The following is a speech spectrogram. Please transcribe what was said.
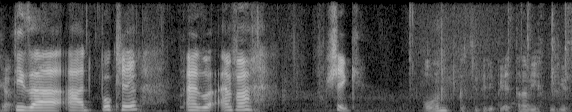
Ja. dieser Art Buckel. Also einfach schick. Und, was für die Petra wichtig ist,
